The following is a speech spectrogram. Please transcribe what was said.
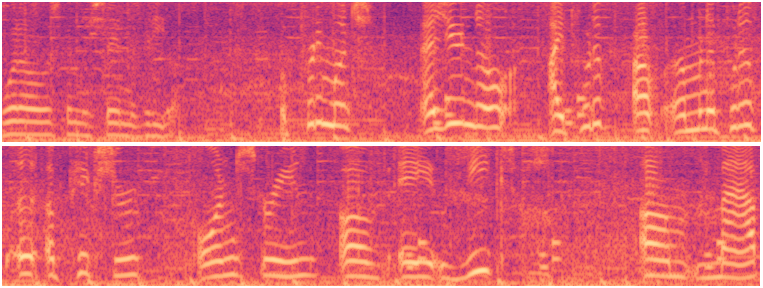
what I was going to say in the video. But pretty much, as you know, I put up I'm going to put up a, a, picture on screen of a leaked um map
